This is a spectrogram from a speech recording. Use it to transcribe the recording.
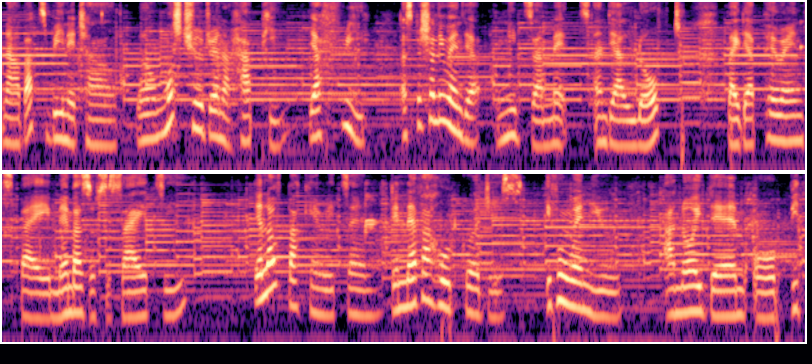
Now, back to being a child. Well, most children are happy, they are free, especially when their needs are met and they are loved by their parents, by members of society. They love back in return, they never hold grudges, even when you annoy them or beat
